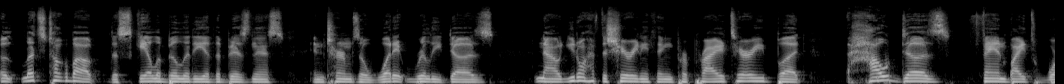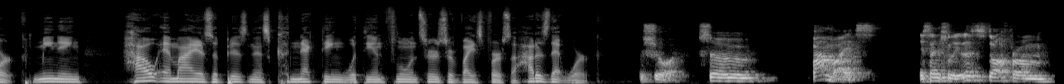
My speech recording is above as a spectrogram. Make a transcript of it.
Uh, let's talk about the scalability of the business in terms of what it really does now, you don't have to share anything proprietary, but how does Fanbytes work? Meaning, how am I as a business connecting with the influencers or vice versa? How does that work? For sure. So, Fanbytes, essentially, let's start from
